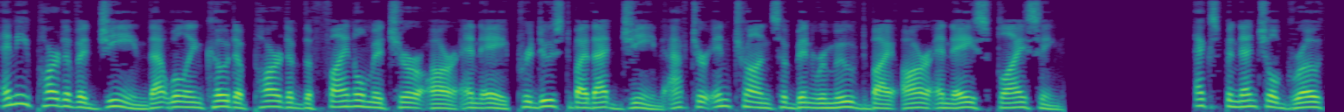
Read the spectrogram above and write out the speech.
any part of a gene that will encode a part of the final mature RNA produced by that gene after introns have been removed by RNA splicing. Exponential growth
